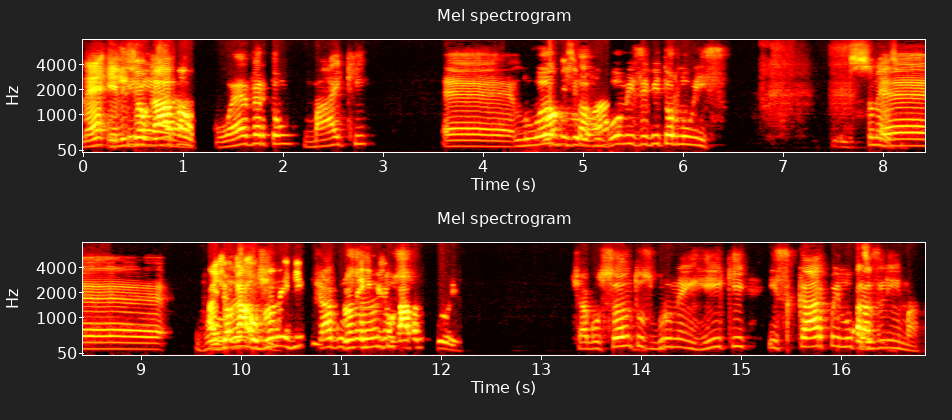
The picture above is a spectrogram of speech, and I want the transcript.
né? Eles jogavam. O Everton, Mike, é, Luan, Gomes Gustavo e Luan. Gomes e Vitor Luiz. Isso mesmo. É... Volante, jogar, o Bruno Henrique, Thiago Bruno Santos, Henrique jogava no dois. Thiago Santos, Bruno Henrique, Scarpa e Lucas Lima.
